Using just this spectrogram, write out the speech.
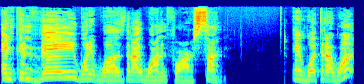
and convey what it was that I wanted for our son. And what did I want?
